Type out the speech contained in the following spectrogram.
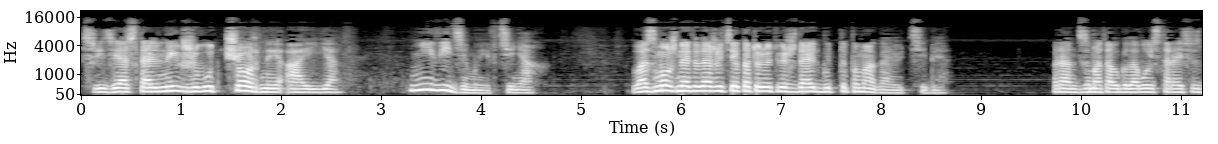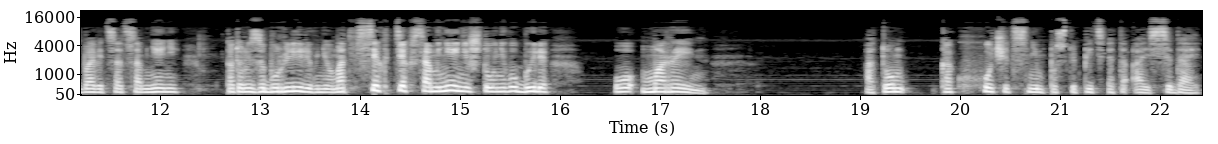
среди остальных живут черные айя, невидимые в тенях. Возможно, это даже те, которые утверждают, будто помогают тебе. Ранд замотал головой, стараясь избавиться от сомнений, которые забурлили в нем, от всех тех сомнений, что у него были о Морейн, о том, как хочет с ним поступить эта Айседай,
